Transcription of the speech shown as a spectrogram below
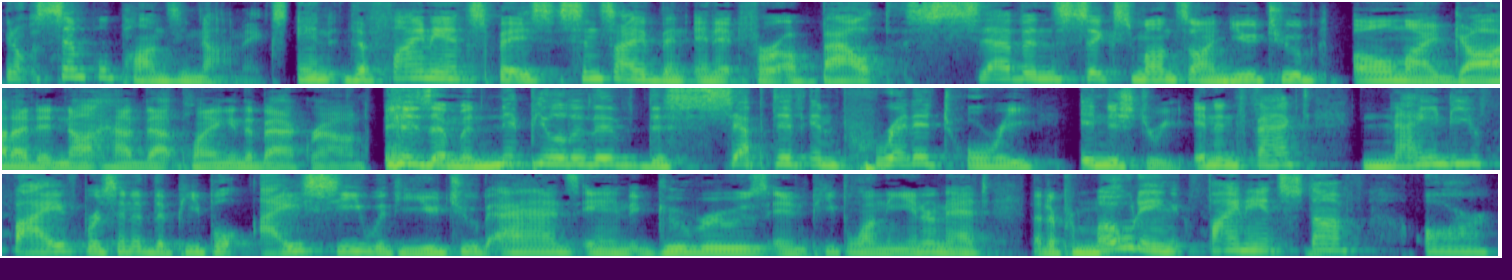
you know, simple Ponzi-nomics. And the finance space, since I've been in it for about seven, six months on YouTube, oh my God, I did not have that playing in the background. It is a manipulative, deceptive, and predatory industry. And in fact, 95% of the people I see with YouTube ads and gurus and people on the internet that are promoting finance stuff are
